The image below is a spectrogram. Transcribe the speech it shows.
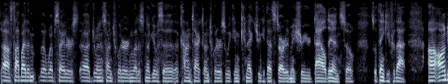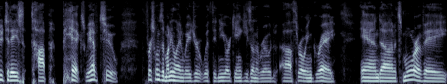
uh, stop by the, the website or uh, join us on Twitter and let us know. Give us a, a, contact on Twitter so we can connect you, get that started, make sure you're dialed in. So, so thank you for that. Uh, on to today's top picks. We have two. The first one's a money line wager with the New York Yankees on the road, uh, throwing Gray, and um, it's more of a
